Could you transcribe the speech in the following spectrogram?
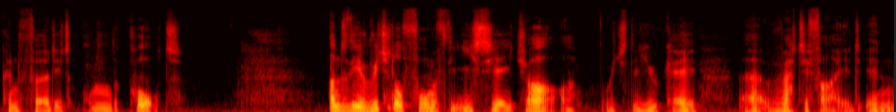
conferred it on the court. Under the original form of the ECHR, which the UK uh, ratified in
